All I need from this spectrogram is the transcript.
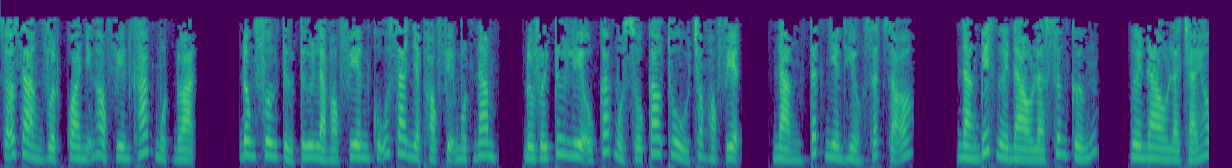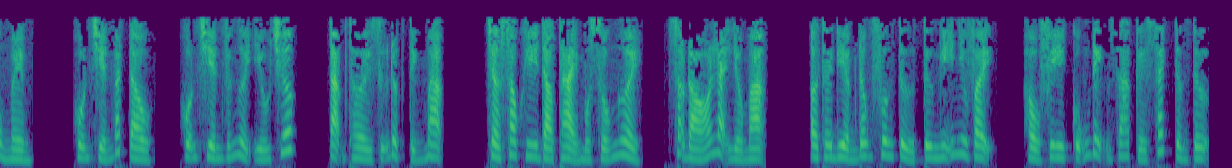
rõ ràng vượt qua những học viên khác một đoạn. Đông Phương Tử Tư làm học viên cũ gia nhập học viện một năm, đối với tư liệu các một số cao thủ trong học viện, nàng tất nhiên hiểu rất rõ. Nàng biết người nào là xương cứng, người nào là trái hồng mềm. Hỗn chiến bắt đầu, hỗn chiến với người yếu trước, tạm thời giữ được tính mạng. Chờ sau khi đào thải một số người, sau đó lại liều mạng. Ở thời điểm Đông Phương Tử Tư nghĩ như vậy, Hầu Phi cũng định ra kế sách tương tự.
